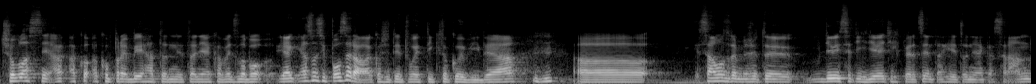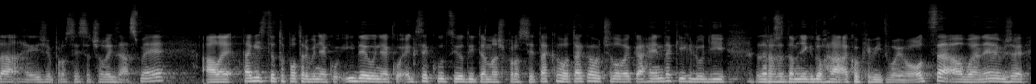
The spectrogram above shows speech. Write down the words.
čo vlastne, ako, ako prebieha ten, tá nejaká vec? Lebo ja, ja som si pozeral akože tie tvoje TikTokové videá. Mm-hmm. Uh, Samozrejme, že to je v 99% je to nejaká sranda, hej, že proste sa človek zasmeje, ale takisto to potrebuje nejakú ideu, nejakú exekúciu, ty tam máš proste takého, takého človeka, hen takých ľudí, zrazu tam niekto hrá ako keby tvojho otca, alebo ja neviem, že,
